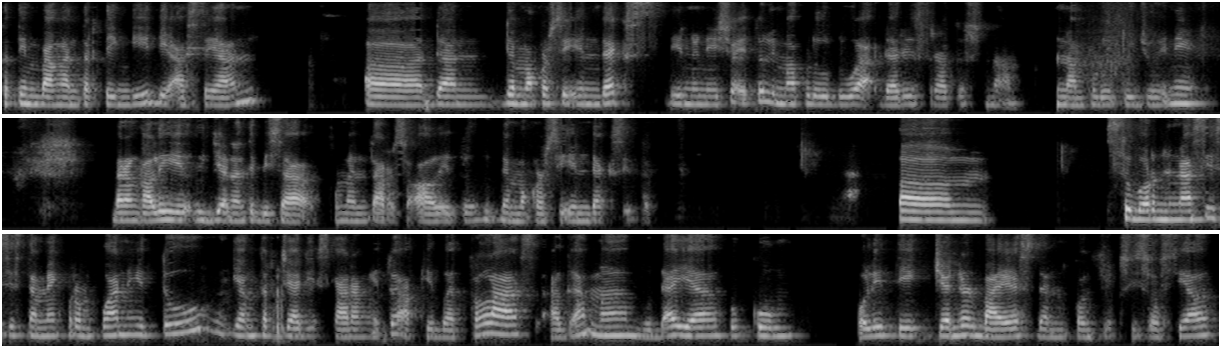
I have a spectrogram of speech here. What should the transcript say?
ketimbangan tertinggi di ASEAN uh, dan Democracy Index di Indonesia itu 52 dari 167. Ini barangkali Wija nanti bisa komentar soal itu Democracy Index itu. Um, subordinasi sistemik perempuan itu yang terjadi sekarang itu akibat kelas, agama, budaya, hukum, politik, gender bias, dan konstruksi sosial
